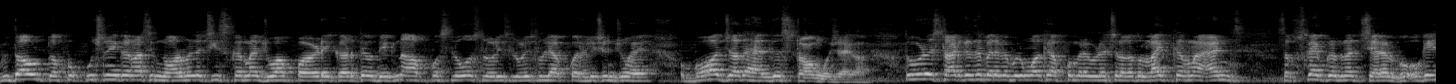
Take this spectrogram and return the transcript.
विदाउट आपको कुछ नहीं करना, सिर्फ़ नॉर्मल चीज़ करना जो आप पर डे करते हो। देखना, आपको स्लो स्लोली स्लोली स्लोली आपका रिलेशन जो है बहुत ज़्यादा हेल्दी स्ट्रांग हो जाएगा। तो वीडियो स्टार्ट करने से पहले मैं बोलूँगा कि आपको मेरा वीडियो अच्छा लगा तो लाइक करना एंड सब्सक्राइब कर देना चैनल को ओके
